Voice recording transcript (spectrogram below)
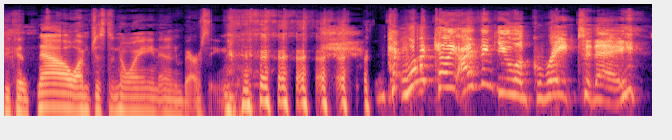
Because now I'm just annoying and embarrassing. What, Kelly? I think you look great today.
